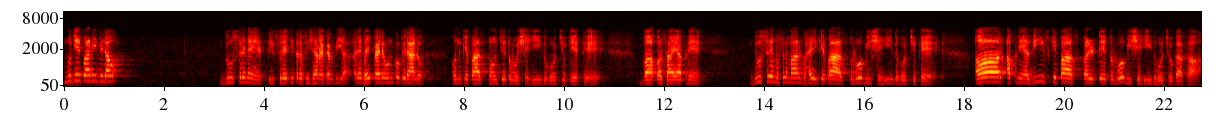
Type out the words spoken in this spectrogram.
مجھے پانی پلاؤ۔ دوسرے نے تیسرے کی طرف اشارہ کر دیا، ارے بھائی پہلے ان کو پلا لو۔ ان کے پاس پہنچے تو وہ شہید ہو چکے تھے۔ واپس آئے اپنے دوسرے مسلمان بھائی کے پاس تو وہ بھی شہید ہو چکے۔ اور اپنے عزیز کے پاس پلٹے تو وہ بھی شہید ہو چکا تھا۔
